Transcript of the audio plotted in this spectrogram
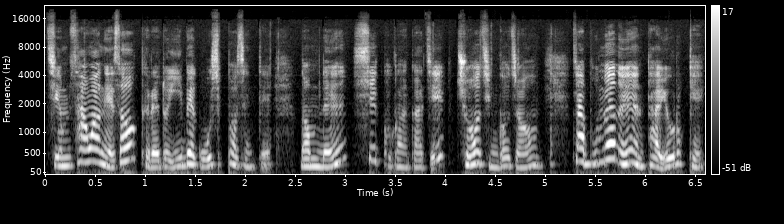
지금 상황에서 그래도 250% 넘는 수익 구간까지 주어진 거죠. 자 보면은 다 요렇게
